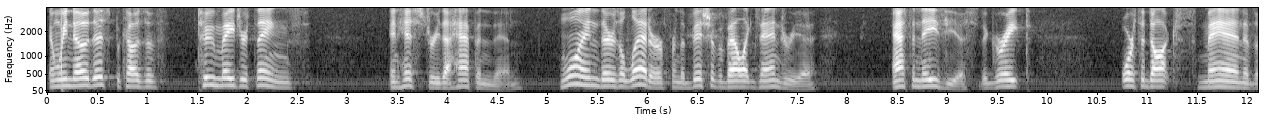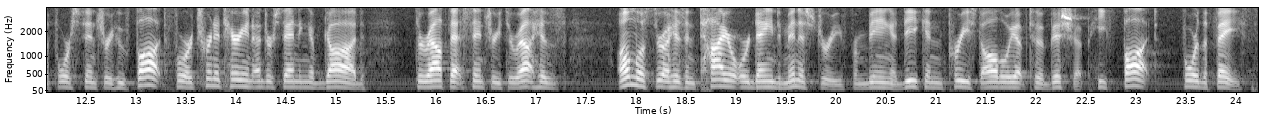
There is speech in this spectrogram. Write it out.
And we know this because of two major things in history that happened then. One, there's a letter from the Bishop of Alexandria, Athanasius, the great Orthodox man of the fourth century who fought for a Trinitarian understanding of God throughout that century, throughout his almost throughout his entire ordained ministry, from being a deacon, priest, all the way up to a bishop. He fought for the faith.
